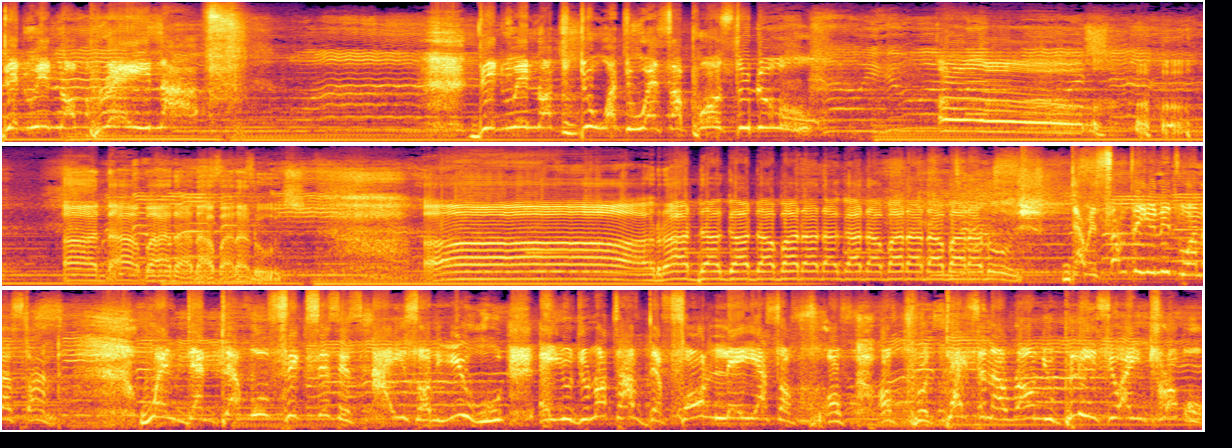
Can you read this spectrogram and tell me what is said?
Did we not pray enough? Did we not do what we were supposed to do? Oh. Ah, there is something you need to understand. When the devil fixes his eyes on you and you do not have the four layers of, of, of protection around you, please, you are in trouble.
